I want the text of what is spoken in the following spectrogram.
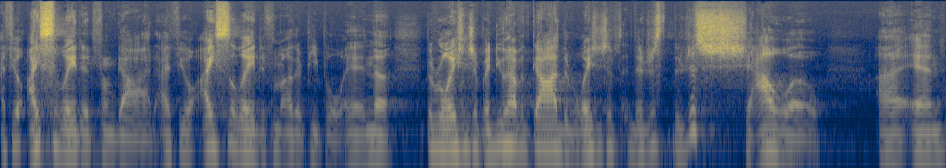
I feel isolated from God. I feel isolated from other people. And the, the relationship I do have with God, the relationships, they're just, they're just shallow. Uh, and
